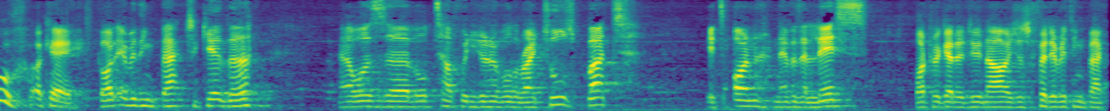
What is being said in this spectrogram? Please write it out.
Whew, okay, got everything back together. That was a little tough when you don't have all the right tools, but it's on nevertheless. What we're gonna do now is just fit everything back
